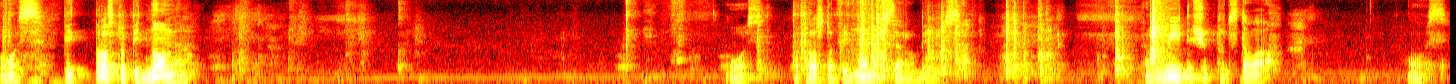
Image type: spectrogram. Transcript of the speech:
Ось, під, просто під номер. Ось. Та просто під номер все робилося. Розумієте, щоб тут ставав. Ось.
